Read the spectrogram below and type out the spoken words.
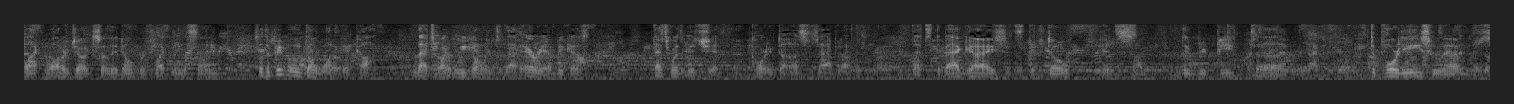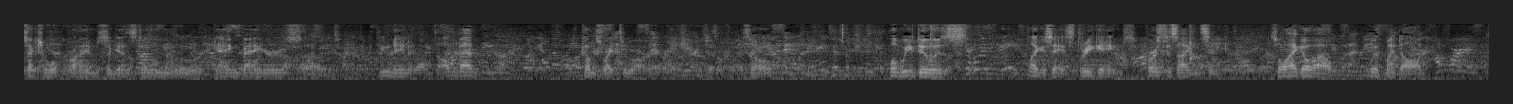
black water jugs so they don't reflect in the sun. So the people who don't want to get caught. That's why we go into that area because that's where the good shit, according to us, is happening. That's the bad guys. It's the dope. It's the repeat uh, deportees who have sexual crimes against them, who are gangbangers. Uh, you name it. All the bad comes right through our area. So what we do is, like I say, it's three games. First is hide and seek. So I go out with my dog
